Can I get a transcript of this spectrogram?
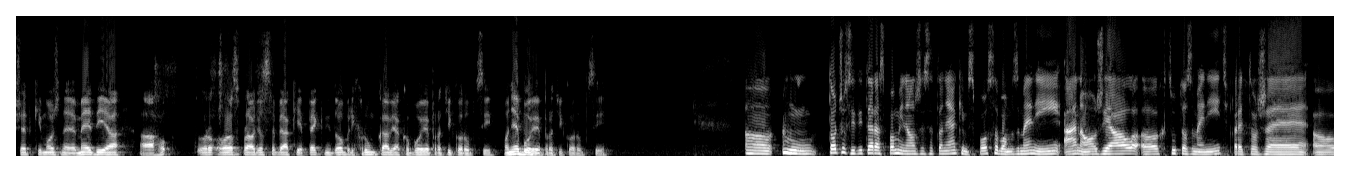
všetky možné médiá a ho, rozprávať o sebe, aký je pekný, dobrý, chrumkavý, ako bojuje proti korupcii. On nebojuje proti korupcii. Uh, to, čo si ty teraz spomínal, že sa to nejakým spôsobom zmení, áno, žiaľ, uh, chcú to zmeniť, pretože uh,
